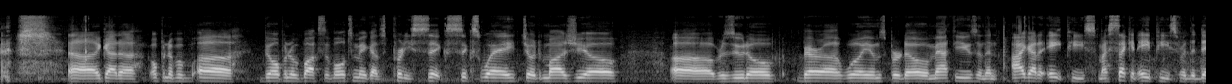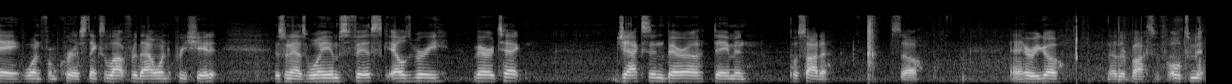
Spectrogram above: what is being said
uh, I got a opened up a uh, Bill opened up a box of Ultimate. Got this pretty sick six-way Joe DiMaggio, uh, Rizzuto, Berra, Williams, Boudreau, Mathews, and then I got an eight-piece, my second eight-piece for the day. One from Chris. Thanks a lot for that one. Appreciate it. This one has Williams, Fisk, Ellsbury, Varitek, Jackson, Berra, Damon, Posada. So, and here we go. Another box of Ultimate.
